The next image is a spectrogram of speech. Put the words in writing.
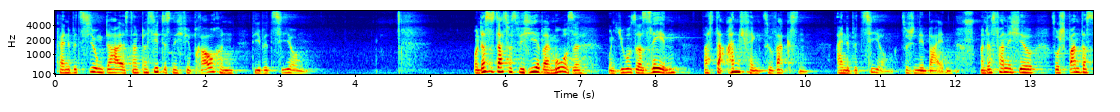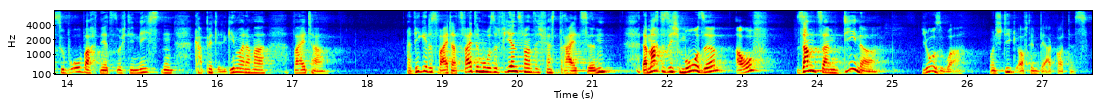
keine Beziehung da ist, dann passiert es nicht. Wir brauchen die Beziehung. Und das ist das, was wir hier bei Mose und Josua sehen, was da anfängt zu wachsen eine Beziehung zwischen den beiden. Und das fand ich so spannend, das zu beobachten jetzt durch die nächsten Kapitel. Gehen wir da mal weiter. Wie geht es weiter? 2. Mose 24, Vers 13. Da machte sich Mose auf samt seinem Diener Josua und stieg auf den Berg Gottes.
